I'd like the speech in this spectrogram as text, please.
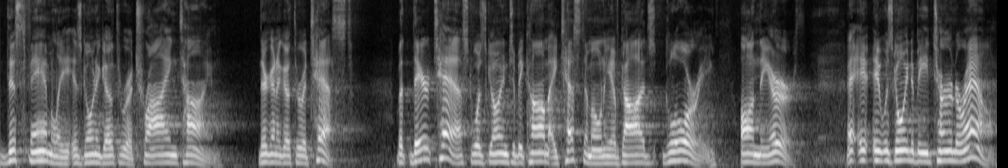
this family is going to go through a trying time. They're going to go through a test. But their test was going to become a testimony of God's glory on the earth. It, was going to be turned around.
